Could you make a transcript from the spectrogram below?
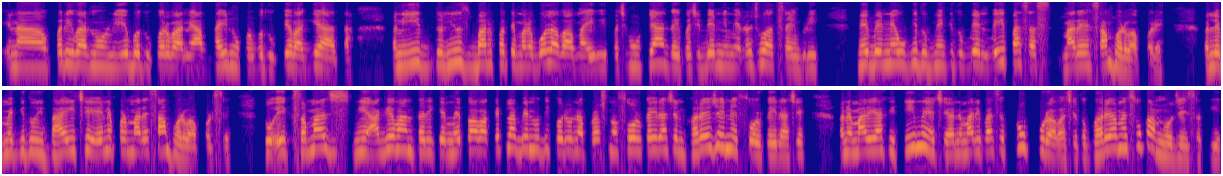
એના પરિવારનું એ બધું કરવા અને આ ભાઈનું પણ બધું કહેવા ગયા હતા. અને એ ન્યૂઝ મારફતે મને બોલાવવામાં આવી. પછી હું ત્યાં ગઈ. પછી બેનની મેં રજૂઆત સાંભળી. મેં બેનને એવું કીધું, મેં કીધું, બેન, બે પાસા મારે સાંભળવા પડે. એટલે મેં કીધું એ ભાઈ છે, એને પણ મારે સાંભળવા પડશે. તો એક સમાજની આગેવાન તરીકે મેં તો આવા કેટલા બેનો દીકરીઓના પ્રશ્નો સોલ્વ કર્યા છે અને ઘરે જઈને સોલ્વ કર્યા છે. અને મારી આખી ટીમે છે અને મારી પાસે પ્રૂફ પુરાવા છે. તો ઘરે અમે શું કામ ન જઈ શકીએ?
